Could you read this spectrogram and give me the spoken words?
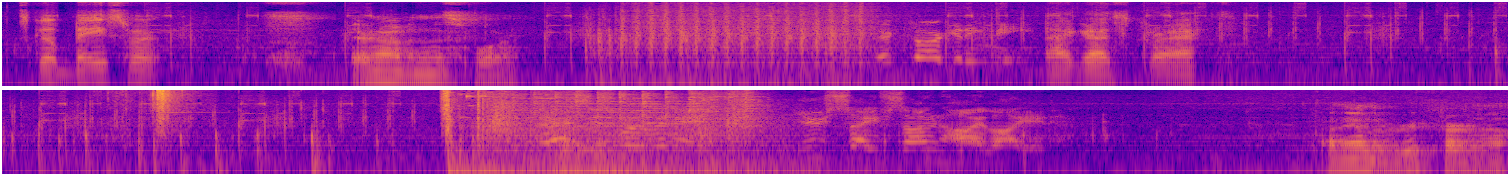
Let's go basement. They're not in this floor. They're targeting me. That guy's cracked. Gas is moving in. New safe zone highlighted. Are they on the roof or no?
